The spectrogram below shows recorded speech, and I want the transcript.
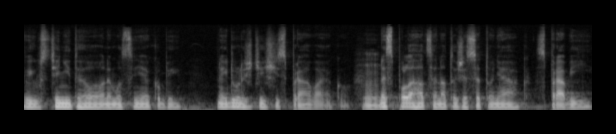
vyústění toho nemocení jakoby nejdůležitější zpráva. Jako. Hmm. Nespolehat se na to, že se to nějak spraví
